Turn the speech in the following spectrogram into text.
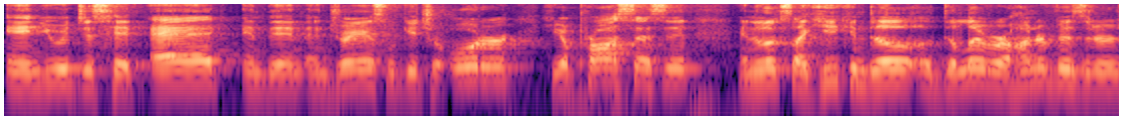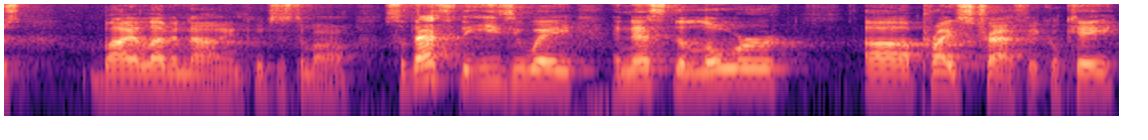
and you would just hit add and then Andreas will get your order. He'll process it and it looks like he can del deliver 100 visitors by 11.9, which is tomorrow. So that's the easy way, and that's the lower uh, price traffic, okay?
